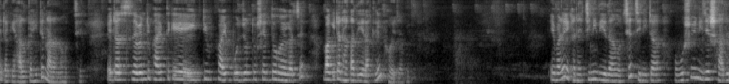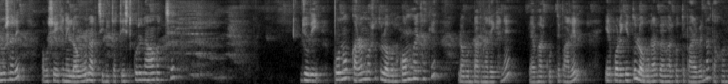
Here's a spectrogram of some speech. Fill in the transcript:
এটাকে হালকা হিটে নাড়ানো হচ্ছে। এটা সেভেন্টি ফাইভ থেকে এইটটি ফাইভ পর্যন্ত সেদ্ধ হয়ে গেছে। বাকিটা ঢাকা দিয়ে রাখলেই হয়ে যাবে। এবারে এখানে চিনি দিয়ে দেওয়া হচ্ছে। চিনিটা অবশ্যই নিজের স্বাদ অনুসারে। অবশ্যই এখানে লবণ আর চিনিটা টেস্ট করে নেওয়া হচ্ছে। যদি কোনো কারণবশত লবণ কম হয়ে থাকে, লবণটা আপনারা এখানে ব্যবহার করতে পারেন। এরপরে কিন্তু লবণ আর ব্যবহার করতে পারবেন না। তখন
